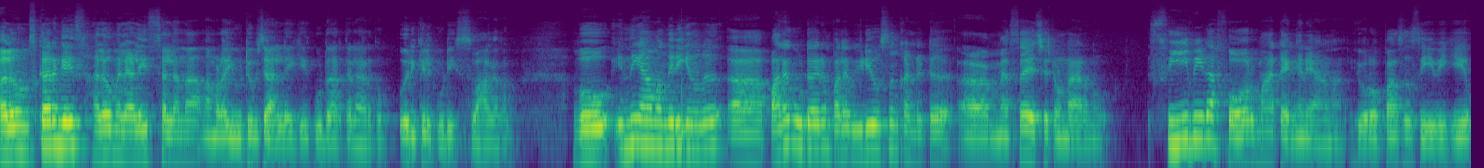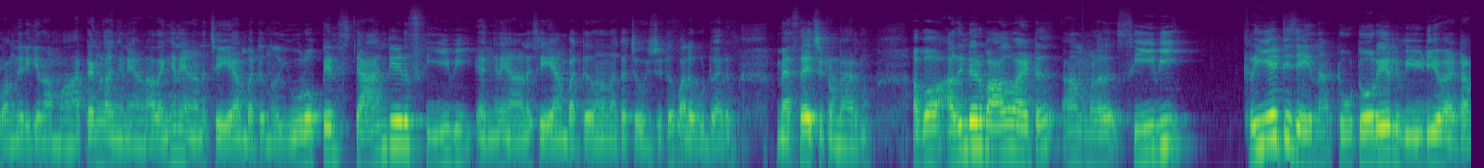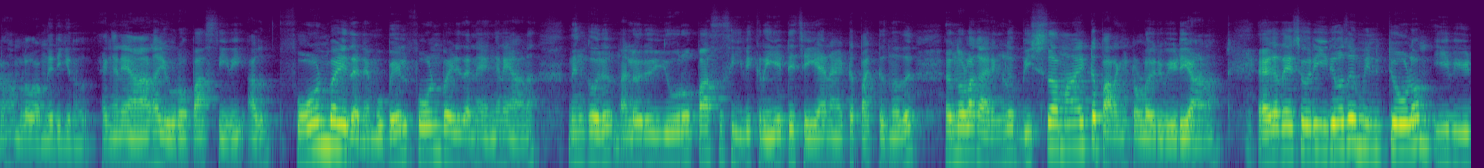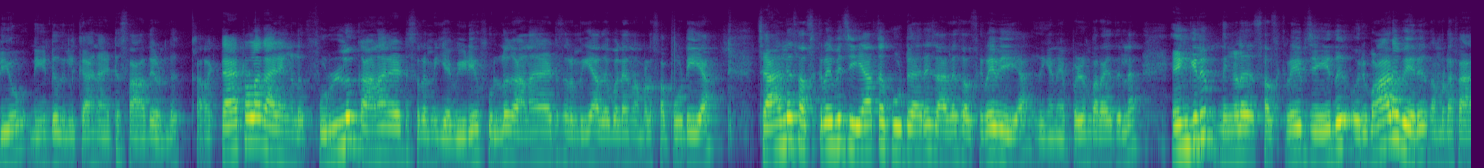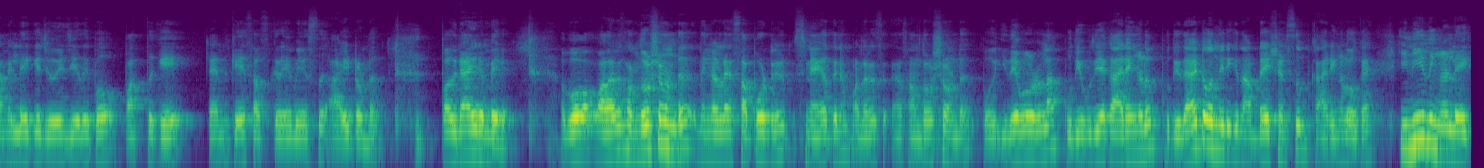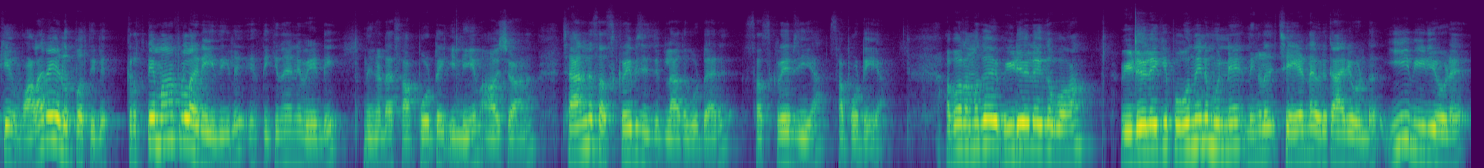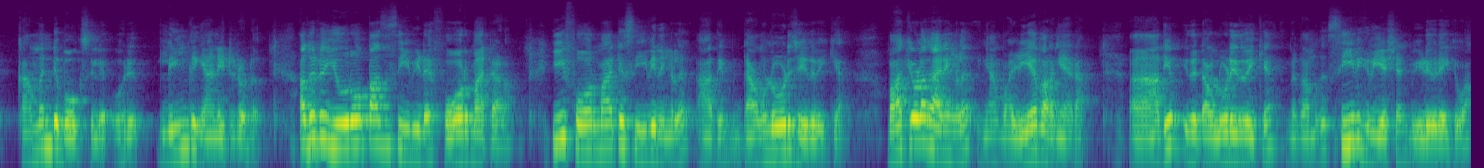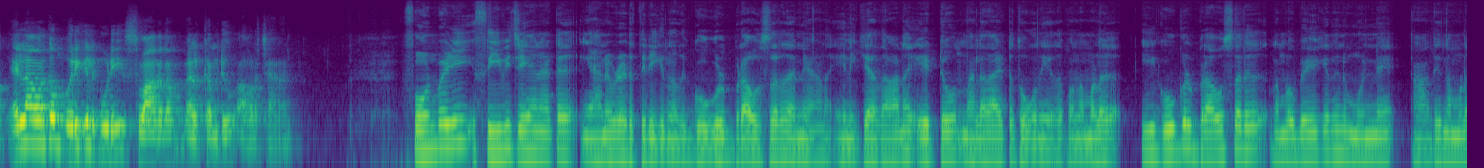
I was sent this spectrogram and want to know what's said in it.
Hello നമസ്കാരം guys hello Malayalees എന്ന നമ്മുടെ യൂട്യൂബ് ചാനലിലേക്ക് കൂട്ടുകാർക്ക് എല്ലാവർക്കും ഒരിക്കൽ കൂടി സ്വാഗതം. അപ്പോൾ ഇന്ന് ഞാൻ വന്നിരിക്കുന്നത് പല കൂട്ടുകാരും പല വീഡിയോസും കണ്ടിട്ട് മെസ്സേജ് അയച്ചിട്ടുണ്ടായിരുന്നു. സി വിയുടെ ഫോർമാറ്റ് എങ്ങനെയാണ്? യൂറോപ്പാസ് സി വിക്ക് വന്നിരിക്കുന്ന മാറ്റങ്ങൾ എങ്ങനെയാണ്? അതെങ്ങനെയാണ് ചെയ്യാൻ പറ്റുന്നത്? യൂറോപ്യൻ സ്റ്റാൻഡേർഡ് സി വി എങ്ങനെയാണ് ചെയ്യാൻ പറ്റുന്നതെന്നൊക്കെ ചോദിച്ചിട്ട് പല കൂട്ടുകാരും മെസ്സേജ് അയച്ചിട്ടുണ്ടായിരുന്നു. അപ്പോൾ അതിന്റെ ഒരു ഭാഗമായിട്ട് നമ്മൾ സി വി ക്രിയേറ്റ് ചെയ്യുന്ന ട്യൂട്ടോറിയൽ വീഡിയോ ആയിട്ടാണ് നമ്മൾ വന്നിരിക്കുന്നത്. എങ്ങനെയാണ് യൂറോപാസ് ടി വി അതും ഫോൺ വഴി തന്നെ മൊബൈൽ ഫോൺ വഴി തന്നെ എങ്ങനെയാണ് നിങ്ങൾക്കൊരു നല്ലൊരു യൂറോപാസ് സി വി ക്രിയേറ്റ് ചെയ്യാനായിട്ട് പറ്റുന്നത് എന്നുള്ള കാര്യങ്ങൾ വിശദമായിട്ട് പറഞ്ഞിട്ടുള്ള ഒരു വീഡിയോ ആണ്. ഏകദേശം ഒരു ഇരുപത് മിനിറ്റോളം ഈ വീഡിയോ നീണ്ടു നിൽക്കാനായിട്ട് സാധ്യതയുണ്ട്. കറക്റ്റായിട്ടുള്ള കാര്യങ്ങൾ ഫുള്ളും കാണാനായിട്ട് ശ്രമിക്കുക. വീഡിയോ ഫുള്ള് കാണാനായിട്ട് ശ്രമിക്കുക. അതേപോലെ നമ്മളെ സപ്പോർട്ട് ചെയ്യുക. ചാനൽ സബ്സ്ക്രൈബ് ചെയ്യാത്ത കൂട്ടുകാരെ ചാനൽ സബ്സ്ക്രൈബ് ചെയ്യുക. ഇത് ഞാൻ എപ്പോഴും പറയത്തില്ല. എങ്കിലും നിങ്ങൾ സബ്സ്ക്രൈബ് ചെയ്ത് ഒരുപാട് പേര് നമ്മുടെ ഫാമിലിയിലേക്ക് ജോയിൻ ചെയ്ത് ഇപ്പോൾ പത്ത് കെ ടെൻ കെ സബ്സ്ക്രൈബേഴ്സ് ആയിട്ടുണ്ട്. പതിനായിരം പേര്. അപ്പോൾ വളരെ സന്തോഷമുണ്ട് നിങ്ങളുടെ സപ്പോർട്ടിനും സ്നേഹത്തിനും വളരെ സന്തോഷമുണ്ട്. അപ്പോൾ ഇതേപോലുള്ള പുതിയ പുതിയ കാര്യങ്ങളും പുതിയതായിട്ട് വന്നിരിക്കുന്ന അപ്ഡേഷൻസും കാര്യങ്ങളുമൊക്കെ ഇനി നിങ്ങളിലേക്ക് വളരെ എളുപ്പത്തിൽ കൃത്യമായിട്ടുള്ള രീതിയിൽ എത്തിക്കുന്നതിന് വേണ്ടി നിങ്ങളുടെ സപ്പോർട്ട് ഇനിയും ആവശ്യമാണ്. ചാനൽ സബ്സ്ക്രൈബ് ചെയ്തിട്ടില്ലാത്ത കൂട്ടുകാർ സബ്സ്ക്രൈബ് ചെയ്യുക സപ്പോർട്ട് ചെയ്യുക. അപ്പോൾ നമുക്ക് വീഡിയോയിലേക്ക് പോകാം. വീഡിയോയിലേക്ക് പോകുന്നതിന് മുന്നേ നിങ്ങൾ ചെയ്യേണ്ട ഒരു കാര്യമുണ്ട്. ഈ വീഡിയോയുടെ കമന്റ് ബോക്സിൽ ഒരു ലിങ്ക് ഞാൻ ഇട്ടിട്ടുണ്ട്. അതൊരു യൂറോപാസ് സി വിയുടെ ഫോർമാറ്റാണ് ഈ ഫോർമാറ്റ് സി വി നിങ്ങൾ ആദ്യം ഡൗൺലോഡ് ചെയ്ത് വെക്കുക. ബാക്കിയുള്ള കാര്യങ്ങൾ ഞാൻ വഴിയേ പറഞ്ഞുതരാം. ആദ്യം ഇത് ഡൗൺലോഡ് ചെയ്ത് വയ്ക്കുക എന്നിട്ട് നമുക്ക് സി വി ക്രിയേഷൻ വീഡിയോയിലേക്ക് പോകാം. എല്ലാവർക്കും ഒരിക്കൽ കൂടി സ്വാഗതം. Welcome to our channel phone വഴി സി വി ചെയ്യാനായിട്ട് ഞാനിവിടെ എടുത്തിരിക്കുന്നത് ഗൂഗിൾ ബ്രൗസർ തന്നെയാണ്. എനിക്കതാണ് ഏറ്റവും നല്ലതായിട്ട് തോന്നിയത്. അപ്പോൾ നമ്മൾ ഈ ഗൂഗിൾ ബ്രൗസർ നമ്മൾ ഉപയോഗിക്കുന്നതിന് മുന്നേ ആദ്യം നമ്മൾ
